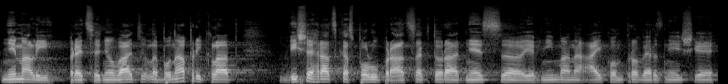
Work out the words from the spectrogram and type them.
nemali preceňovať, lebo napríklad Vyšehradská spolupráca, ktorá dnes e, je vnímaná aj kontroverznejšie,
